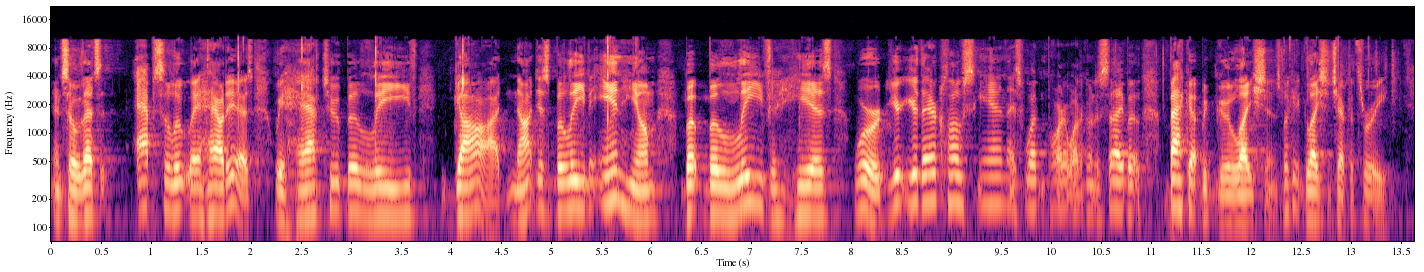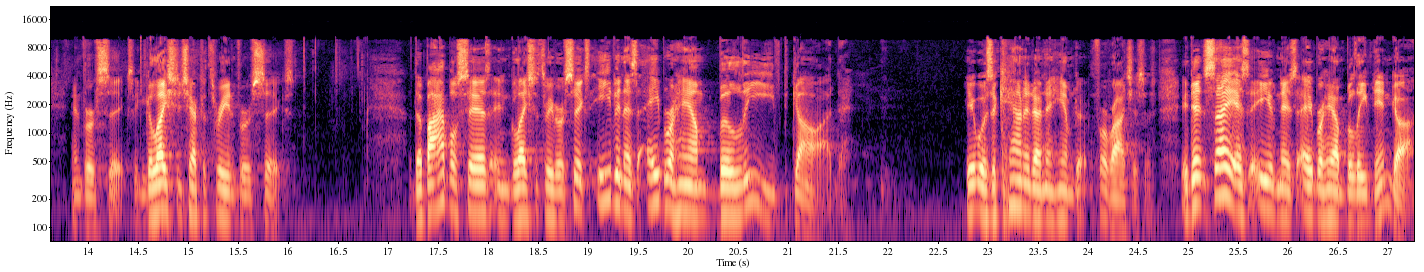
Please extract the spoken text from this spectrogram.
And so that's absolutely how it is. We have to believe God, not just believe in Him, but believe His Word. You're, you're there close again. That's wasn't part of what I'm going to say, but back up to Galatians. Look at Galatians chapter 3 and verse 6. In Galatians chapter 3 and verse 6. The Bible says in Galatians 3, verse 6, even as Abraham believed God, it was accounted unto him to, for righteousness. It didn't say as even as Abraham believed in God.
